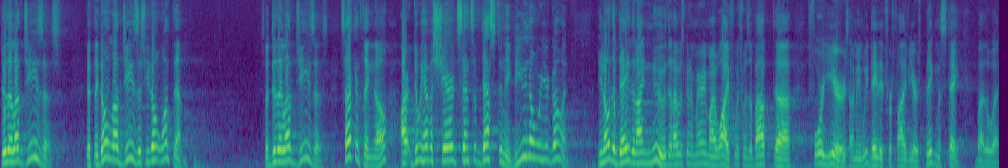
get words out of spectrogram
Do they love Jesus? If they don't love Jesus, you don't want them. So, do they love Jesus? Second thing, though, are, do we have a shared sense of destiny? Do you know where you're going? You know, the day that I knew that I was going to marry my wife, which was about uh, four years, I mean, we dated for five years. Big mistake by the way.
